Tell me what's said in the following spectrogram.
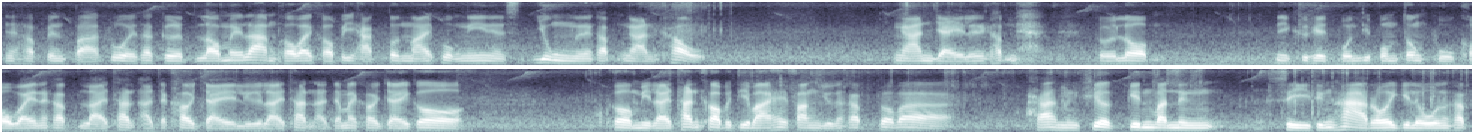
เนี่ยครับเป็นป่ากล้วยถ้าเกิดเราไม่ล่ามเขาไว้เขาไปหักต้นไม้พวกนี้เนี่ยยุ่งเลยนะครับงานเข้า งานใหญ่เลยครับเนี่ยโดยรอบนี่คือเหตุผลที่ผมต้องผูกเขาไว้นะครับ หลายท่านอาจจะเข้าใจหรือหลายท่านอาจจะไม่เข้าใจก็ ก็มีหลายท่านเข้าไปอธิบายให้ฟังอยู่นะครับ เพราะว่าช้างหนึ่งเชือกกินวันหนึ่ง4ถึง500กิโลนะครับ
